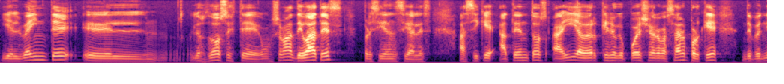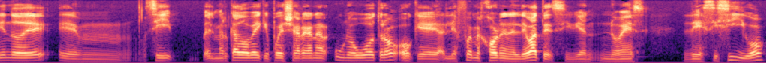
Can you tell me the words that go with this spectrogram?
y el 20 los dos, este, ¿cómo se llama? Debates presidenciales. Así que atentos ahí a ver qué es lo que puede llegar a pasar, porque dependiendo de em, si el mercado ve que puede llegar a ganar uno u otro o que le fue mejor en el debate, si bien no es decisivo,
